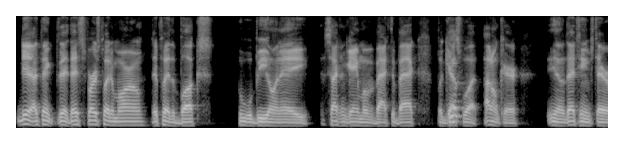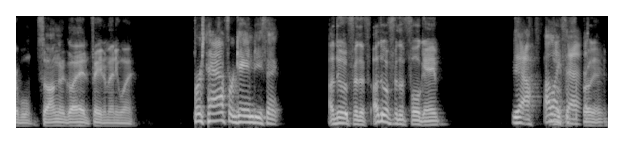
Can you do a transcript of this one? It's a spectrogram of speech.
Yeah, I think that they Spurs play tomorrow. They play the Bucks, who will be on a second game of a back to back. But guess yep. what? I don't care. You know, that team's terrible. So I'm gonna go ahead and fade them anyway. First half or game, do you think? I'll do it for the I'll do it for the full game. Yeah, I like that.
